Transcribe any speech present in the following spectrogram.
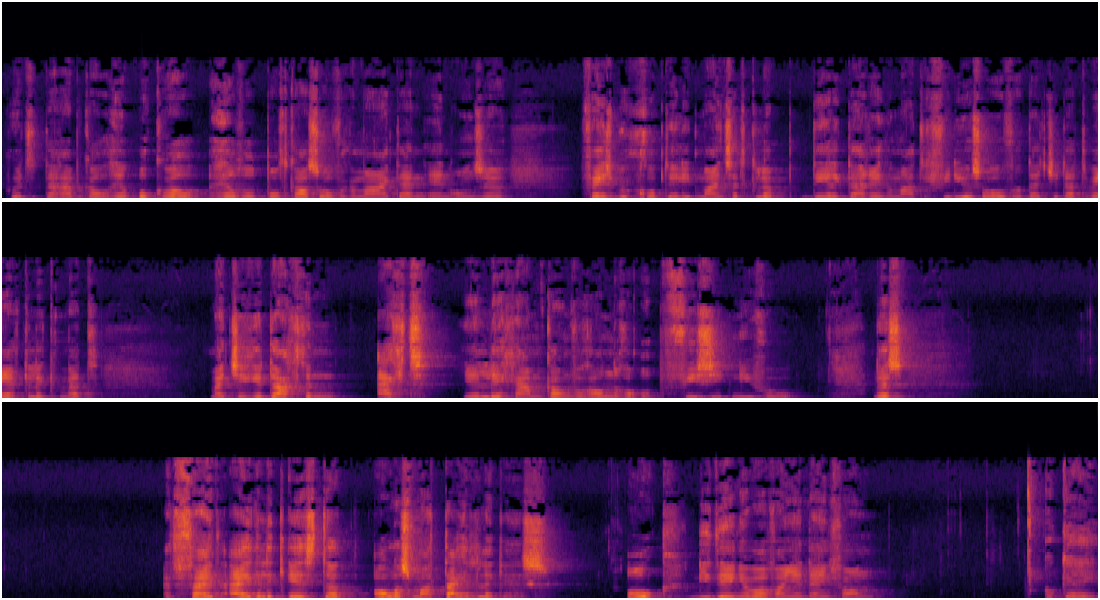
Goed, daar heb ik al heel, ook wel heel veel podcasts over gemaakt. En in onze Facebookgroep, de Elite Mindset Club, deel ik daar regelmatig video's over. Dat je daadwerkelijk met, met je gedachten echt je lichaam kan veranderen op fysiek niveau. Dus het feit eigenlijk is dat alles maar tijdelijk is ook die dingen waarvan je denkt van, oké,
